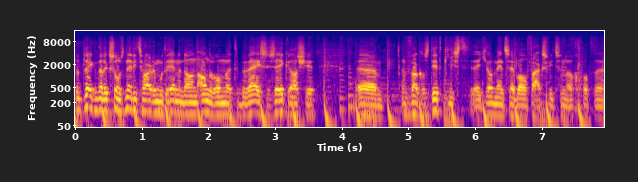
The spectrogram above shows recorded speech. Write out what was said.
Dat betekent dat ik soms net iets harder moet rennen dan een ander om het te bewijzen. Zeker als je ehm, een vak als dit kiest. Weet je wel, mensen hebben al vaak zoiets van, oh god, eh,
